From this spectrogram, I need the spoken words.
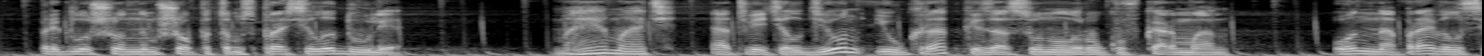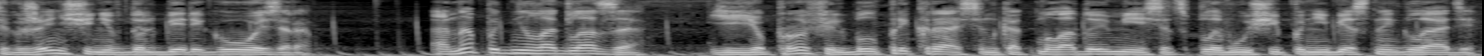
– приглушенным шепотом спросила Дуля. «Моя мать», – ответил Дион и украдкой засунул руку в карман. Он направился к женщине вдоль берега озера. Она подняла глаза. Ее профиль был прекрасен, как молодой месяц, плывущий по небесной глади,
